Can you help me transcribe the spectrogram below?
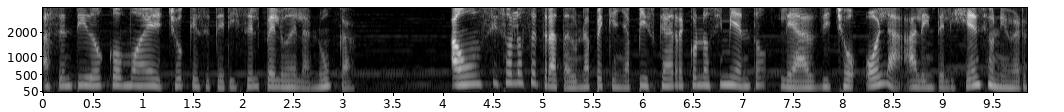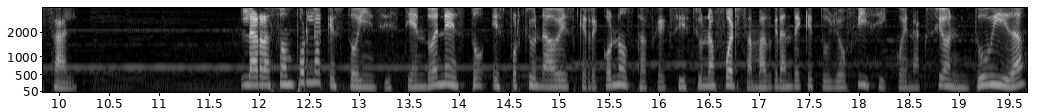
Has sentido cómo ha hecho que se te erice el pelo de la nuca, Aun si solo se trata de una pequeña pizca de reconocimiento, le has dicho hola a la inteligencia universal. La razón por la que estoy insistiendo en esto es porque una vez que reconozcas que existe una fuerza más grande que tuyo físico en acción en tu vida,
